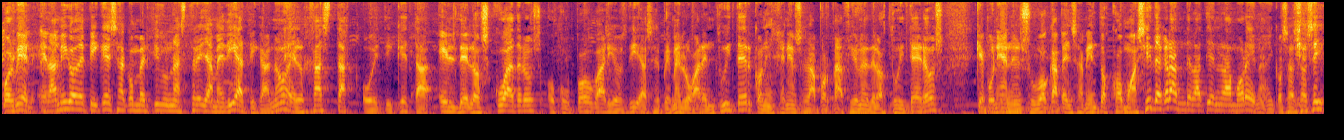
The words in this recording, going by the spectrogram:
Pues bien, el amigo de Piqué se ha convertido en una estrella mediática, ¿no? El hashtag o etiqueta, el de los cuadros, ocupó varios días el primer lugar en Twitter, con ingeniosas aportaciones de los tuiteros que ponían en su boca pensamientos como así de grande la tiene la morena y cosas así.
